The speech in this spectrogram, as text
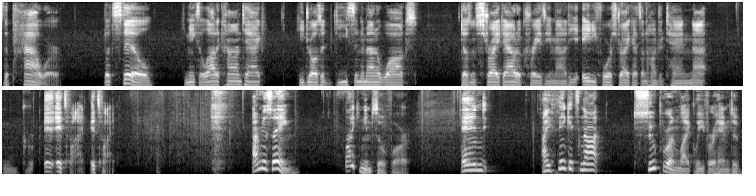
the power. But still, he makes a lot of contact. He draws a decent amount of walks. Doesn't strike out a crazy amount. He 84 strikeouts on 110. Not. It's fine. It's fine. I'm just saying, liking him so far. And I think it's not super unlikely for him to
